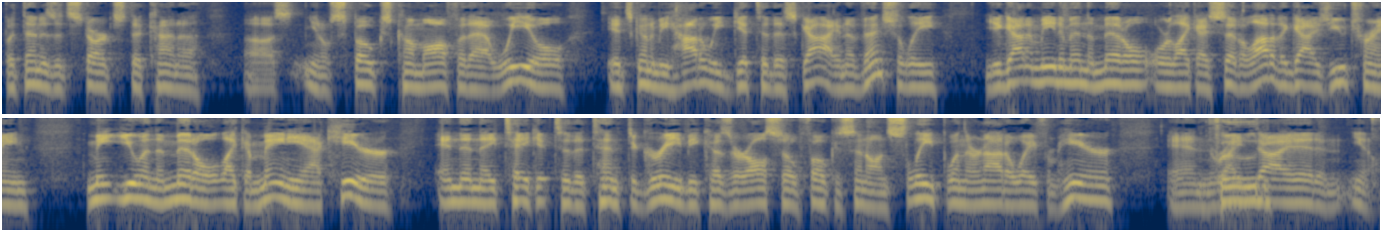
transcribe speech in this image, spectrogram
But then as it starts to kind of uh, you know spokes come off of that wheel it's going to be how do we get to this guy? And eventually, you got to meet him in the middle. Or, like I said, a lot of the guys you train meet you in the middle like a maniac here. And then they take it to the 10th degree because they're also focusing on sleep when they're not away from here and the right diet and, you know.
